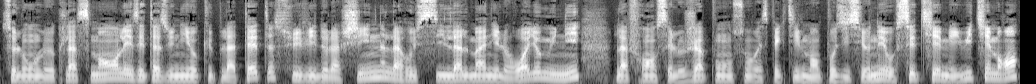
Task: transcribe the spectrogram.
Selon le classement, les États-Unis occupent la tête, suivis de la Chine, la Russie, l'Allemagne et le Royaume-Uni. La France et le Japon sont respectivement positionnés au septième et huitième rang.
